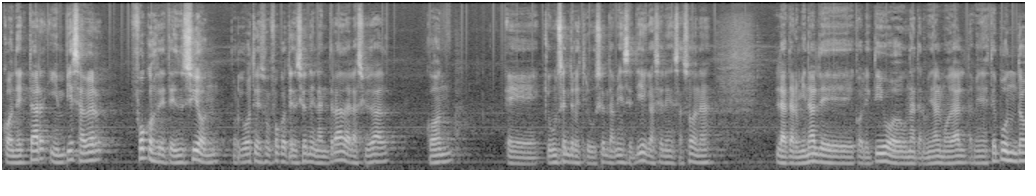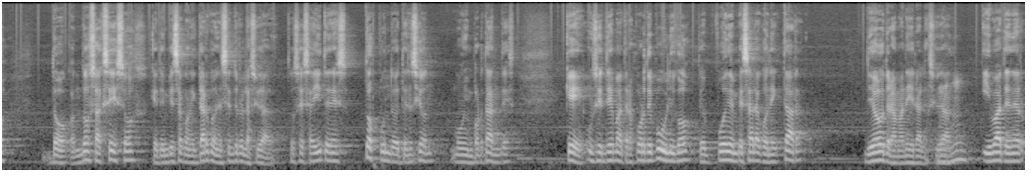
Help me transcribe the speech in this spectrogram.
conectar y empieza a ver focos de tensión, porque vos tenés un foco de tensión en la entrada a la ciudad, con eh, que un centro de distribución también se tiene que hacer en esa zona, la terminal de colectivo, una terminal modal también en este punto, do- con dos accesos que te empieza a conectar con el centro de la ciudad. Entonces ahí tenés dos puntos de tensión muy importantes que un sistema de transporte público te puede empezar a conectar de otra manera a la ciudad y va a tener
